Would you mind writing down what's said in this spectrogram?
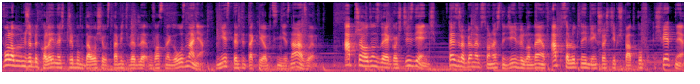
Wolałbym, żeby kolejność trybów dało się ustawić wedle własnego uznania. Niestety takiej opcji nie znalazłem. A przechodząc do jakości zdjęć. Te zrobione w słoneczny dzień wyglądają w absolutnej większości przypadków świetnie.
